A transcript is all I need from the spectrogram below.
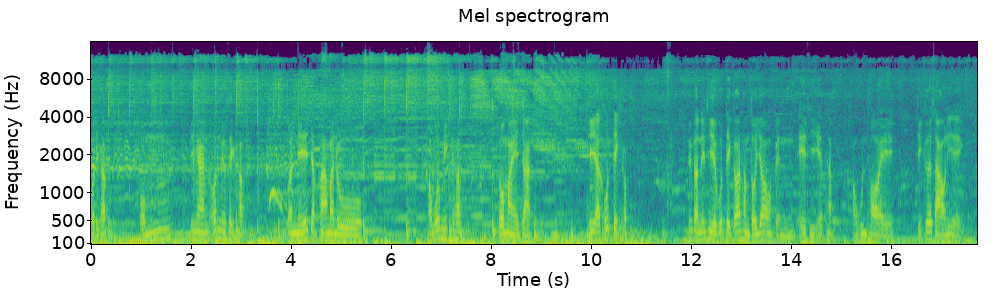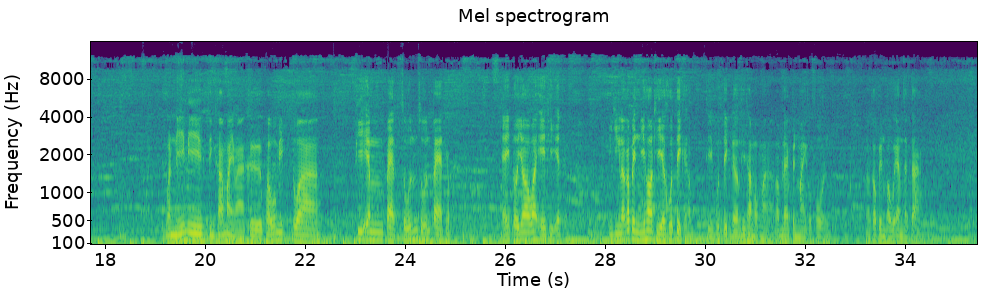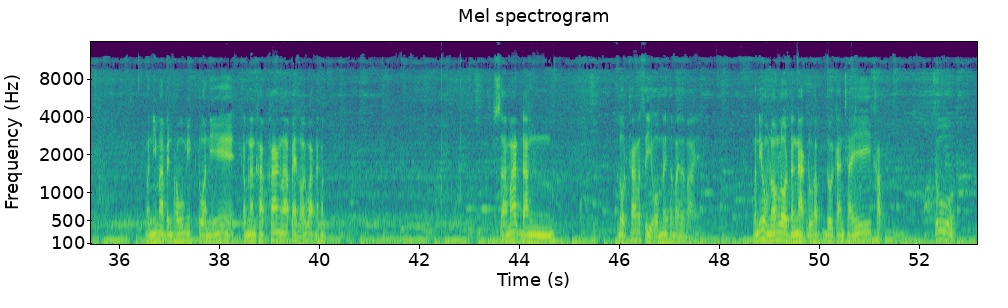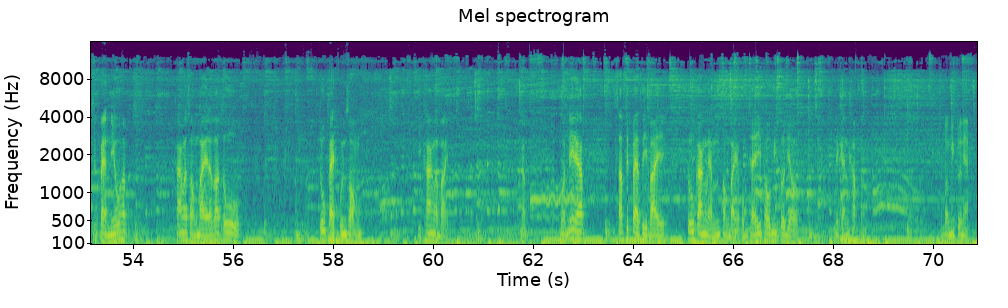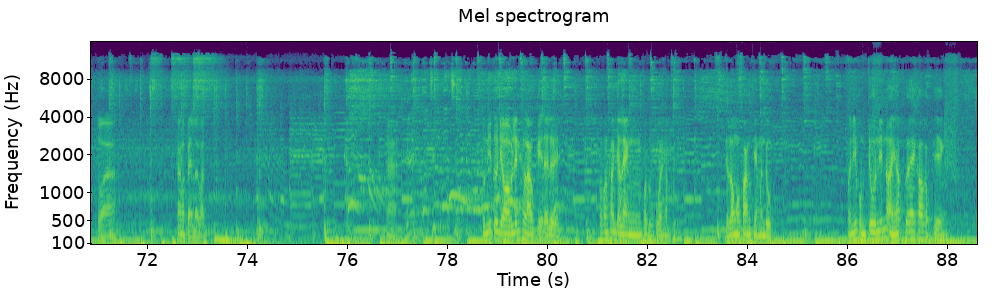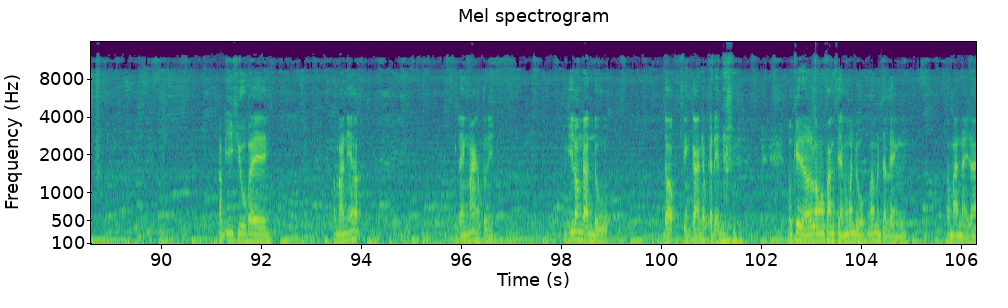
สวัสดีครับ ผมทีมงานอ้นมิวสิกครับ วันนี้จะพามาดู Power Mix นะครับ ตัวใหม่จาก T Acoustic ครับ ซึ่งตอนนี้ T Acoustic ก็ทำตัวย่อมาเป็น ATS ครับ ของคุณทอยทิกเกอร์ซาวนี่เอง วันนี้มีสินค้าใหม่มาคือ Power Mix ตัว PM 8008 ครับไอตัวย่อว่า ATS จริงๆ แล้วก็เป็นยี่ห้อทีอะคูติกครับ ทีอะคูติกเดิมที่ทำออกมา รอบแรกเป็นไมโครโฟน แล้วก็เป็น power amp ต่างๆ วันนี้มาเป็น power mic ตัวนี้กำลังขับข้างละ 800 วัตต์นะครับ สามารถดันโหลดข้างละ 4 โอห์มได้สบายๆ วันนี้ผมลองโหลดหนักๆดูครับ โดยการใช้ขับตู้ 18 นิ้วครับ ข้างละ 2 ใบแล้วก็ตู้ ตู้8คูณ2 อีกข้างละใบครับหมดนี่นะครับซับ 18 4 ใบ ตู้กลางแหลม 2 ใบ ผมใช้ power mic ตัวเดียวในการขับครับ power mic ตัวเนี้ย ตัวข้างละ 800 วัตต์อ่าตัวนี้ตัวเดียวเอาไปเล่นคาราโอเกะได้เลยเพราะค่อนข้างจะแรงพอสมควรครับ เดี๋ยวลองมาฟังเสียงมันดู วันนี้ผมจูนนิดหน่อยครับ เพื่อให้เข้ากับเพลง ปรับ EQ ไปประมาณนี้ครับ แรงมากครับตัวนี้ เมื่อกี้ลองดันดู ดอกเสียงกลางแทบกระเด็น โอเค เดี๋ยวเราลองมาฟังเสียงของมันดูว่ามันจะแรงประมาณไหนได้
